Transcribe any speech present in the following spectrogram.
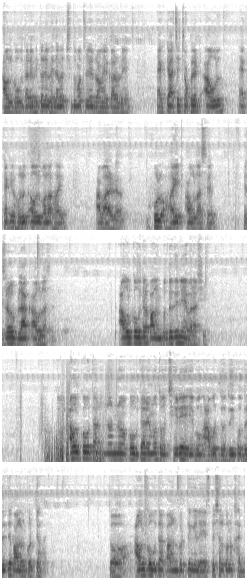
আউল কবুতরের ভিতরে ভেদাভেদ শুধুমাত্র এর রঙের কারণে। একটা আছে চকলেট আউল, একটাকে হলুদ আউল বলা হয়। আবার ফুল হোয়াইট আউল আছে, এছাড়াও ব্ল্যাক আউল আছে। আউল কবুতর পালন পদ্ধতি নিয়ে এবার আসি। আউল কবুতর অন্যান্য কবুতরের মতো ছেড়ে এবং আবদ্ধ দুই পদ্ধতিতে পালন করতে হয়। তো আউল কবুতর পালন করতে গেলে স্পেশাল কোনো খাদ্য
